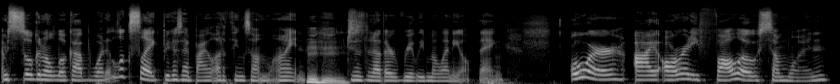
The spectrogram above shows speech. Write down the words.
I'm still going to look up what it looks like because I buy a lot of things online, Mm-hmm. which is another really millennial thing. Or I already follow someone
